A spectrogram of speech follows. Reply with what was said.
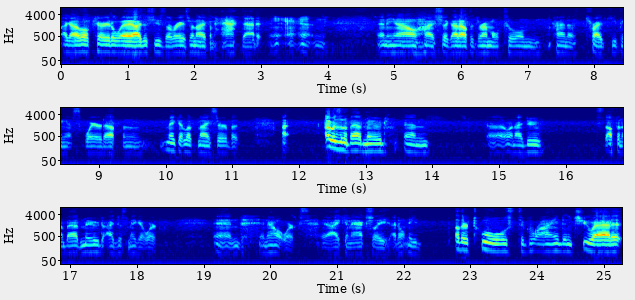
I got a little carried away. I just used a razor knife and hacked at it anyhow, I should have got out the Dremel tool and kind of tried keeping it squared up and make it look nicer, but I, I was in a bad mood, and uh, when I do stuff in a bad mood, I just make it work. and and how it works. I can actually I don't need other tools to grind and chew at it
